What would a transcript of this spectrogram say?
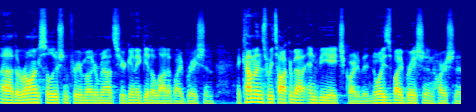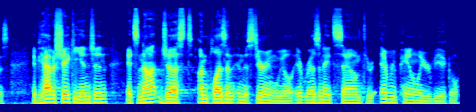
uh, the wrong solution for your motor mounts, you're going to get a lot of vibration. At Cummins, we talk about NVH quite a bit, noise, vibration, and harshness. If you have a shaky engine, it's not just unpleasant in the steering wheel, it resonates sound through every panel of your vehicle.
